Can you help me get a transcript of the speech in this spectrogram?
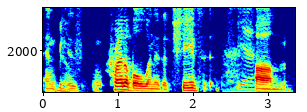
and Yeah. is incredible when it achieves it, Yeah. um,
